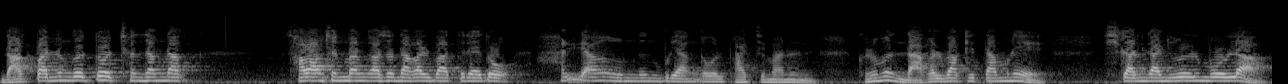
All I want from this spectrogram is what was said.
낙 받는 것도 천상낙 사왕천만 가서 낙을 받더라도 한량 없는 무량겁을 받지만은 그러면 낙을 받기 때문에 시간 간주를 몰라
